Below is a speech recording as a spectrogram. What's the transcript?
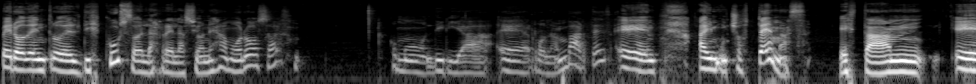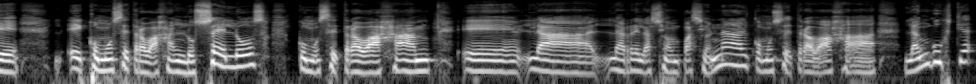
pero dentro del discurso de las relaciones amorosas, como diría eh, Roland Barthes, eh, hay muchos temas está mm, eh, eh, cómo se trabajan los celos, cómo se trabaja eh, la, relación pasional, cómo se trabaja la angustia,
